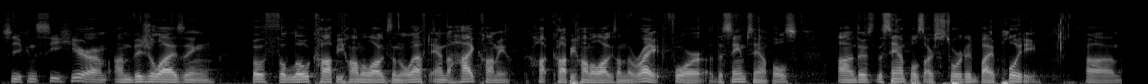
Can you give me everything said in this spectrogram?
So you can see here I'm, I'm visualizing both the low copy homologs on the left and the high copy, copy homologs on the right for the same samples. Uh, the samples are sorted by ploidy um,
